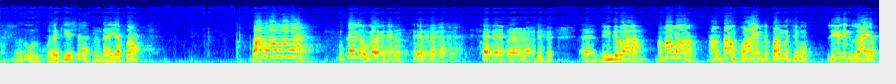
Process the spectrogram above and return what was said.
வர்றது ஒரு கொலை கேஸா இருக்கும்டா ஐயப்பா வாங்க வாங்க வாங்க. உட்காருங்க உட்காருங்க. நீங்க தான் ஆமாமா நான் தான் பாயிண்ட் பரமசிவம் லீடிங் லாயர்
